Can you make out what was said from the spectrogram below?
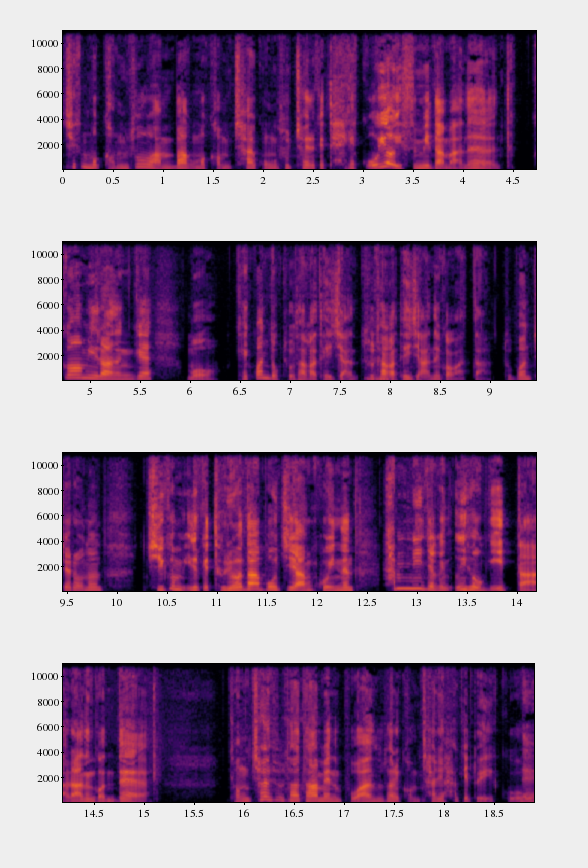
지금 뭐 검수완박 뭐 검찰 공수처 이렇게 되게 꼬여 있습니다마는 특검이라는 게 뭐 객관적 조사가 되지 않 수사가 되지 않을 것 같다. 두 번째로는 지금 이렇게 들여다보지 않고 있는 합리적인 의혹이 있다라는 건데 경찰 수사 다음에는 보안 수사를 검찰이 하게 돼 있고 네.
